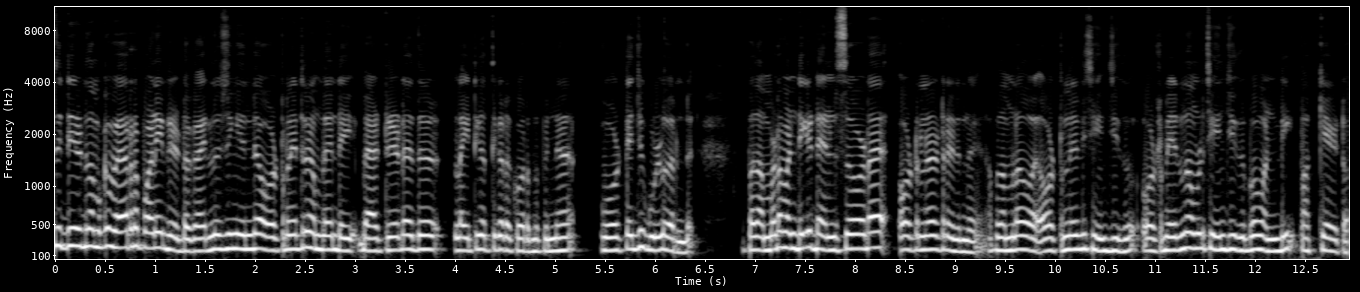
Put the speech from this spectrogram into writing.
സെറ്റ് ചെയ്തിട്ട് നമുക്ക് വേറൊരു പണിയുണ്ട് കേട്ടോ. കാര്യം എന്ന് വെച്ചാൽ ഇതിന്റെ ഓൾട്ടർനേറ്റർ കംപ്ലൈന്റ് ആയി. ബാറ്ററിയുടെ ഇത് ലൈറ്റ് കത്തി കിടക്കുമായിരുന്നു പിന്നെ വോൾട്ടേജ് കൂടുതൽ വരുന്നുണ്ട് അപ്പോൾ നമ്മുടെ വണ്ടിക്ക് ഡെൻസോടെ ഓൾട്ടർനേറ്റർ ഇരുന്നത് അപ്പോൾ നമ്മൾ ഓൾട്ടർനേറ്റർ ചേഞ്ച് ചെയ്തു. ഓൾട്ടർനേറ്റർ നമ്മൾ ചേഞ്ച് ചെയ്തപ്പോൾ വണ്ടി പക്കയായിട്ടോ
